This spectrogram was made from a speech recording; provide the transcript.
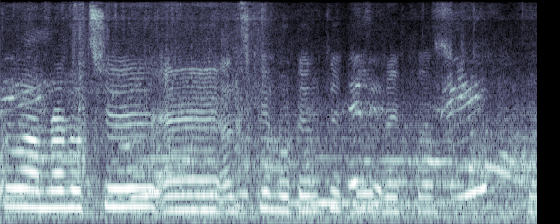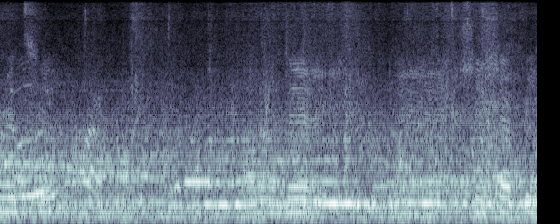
তো আমরা হচ্ছে আজকে হোটেল থেকে ব্রেকফাস্ট করেছি। আমাদের ছিল।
